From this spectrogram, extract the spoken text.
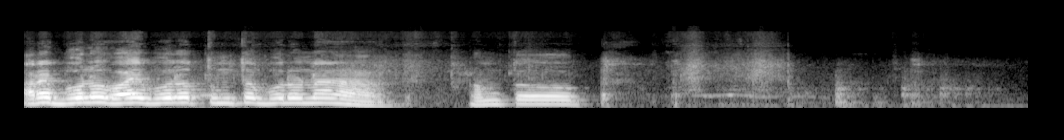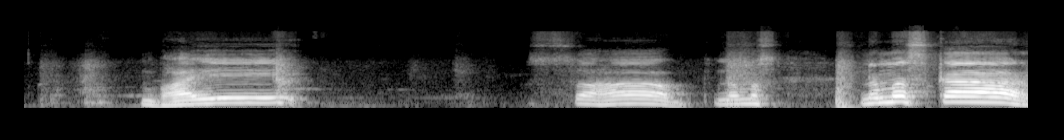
अरे बोलो भाई, बोलो, तुम तो बोलो ना। हम तो भाई साहब, नमस्, नमस्कार।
